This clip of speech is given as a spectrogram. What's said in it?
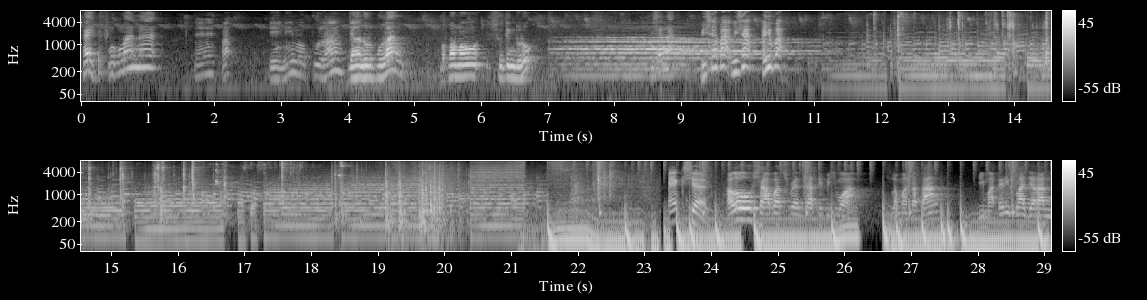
Hei, mau ke mana? Ini mau pulang. Jangan dulu pulang. Bapak mau syuting dulu. Bisa nggak? Bisa, Pak, bisa. Ayo, Pak. Action. Halo sahabat Spensa TV semua, selamat datang di materi pelajaran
